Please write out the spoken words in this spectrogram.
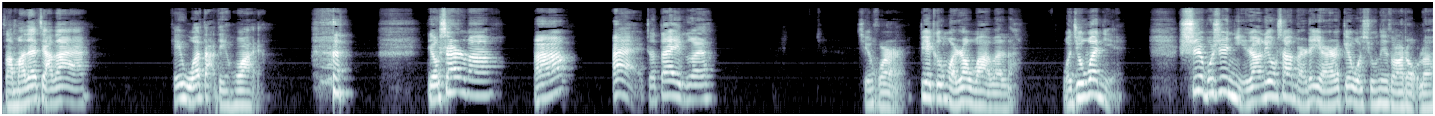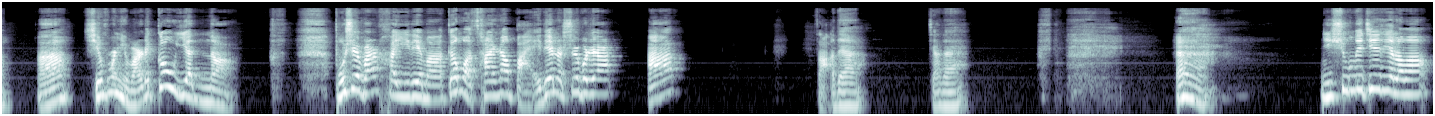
怎么的，贾代，给我打电话呀？有事儿吗？啊，哎，这戴哥呀，秦辉别跟我绕弯弯了，我就问你，是不是你让六扇门的人给我兄弟抓走了？啊，秦辉，你玩的够阴呐，不是玩黑的吗？跟我掺上白的了，是不是？啊，咋的，贾代？哎，你兄弟进去了吗？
